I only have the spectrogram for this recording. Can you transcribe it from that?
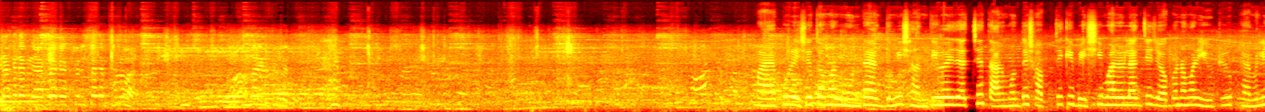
এনাকে দেখুন এক লাখ একচল্লিশ হাজার ফলোয়ার আপনার ইউটিউবে মায়াপুর এসে তো আমার মনটা একদমই শান্তি হয়ে যাচ্ছে। তার মধ্যে সব থেকে বেশি ভালো লাগছে যখন আমার ইউটিউব ফ্যামিলি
